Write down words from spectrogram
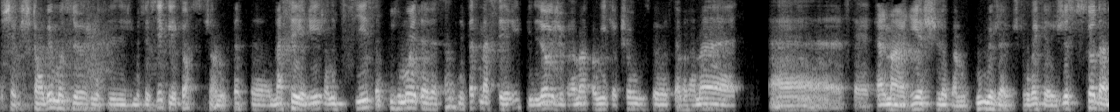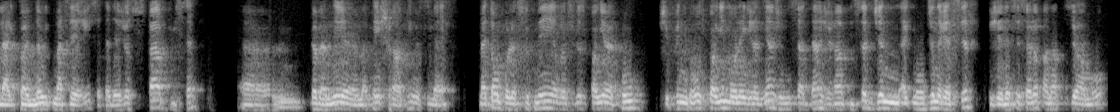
je, suis tombé, moi, sur, je me suis, je me suis avec l'écorce, j'en ai fait euh, macérer, j'en ai titillé, c'était plus ou moins intéressant, je l'ai fait macérer, puis là, j'ai vraiment pogné quelque chose, c'était vraiment, euh, c'était tellement riche là, comme goût, je, trouvais que juste ça dans l'alcool neutre macéré, c'était déjà super puissant. Euh, là, un matin, je suis rentré, je me suis dit, mais mettons, pour le soutenir, j'ai juste pogné un pot, j'ai pris une grosse poignée de mon ingrédient, j'ai mis ça dedans, j'ai rempli ça de gin, avec mon gin récif, puis j'ai laissé ça là pendant plusieurs mois.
